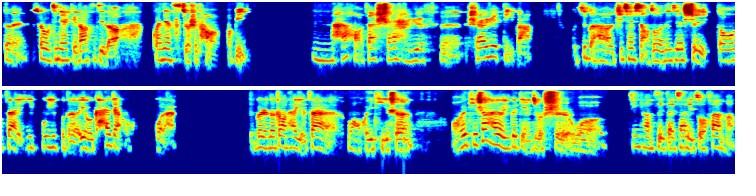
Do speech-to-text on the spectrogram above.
对，所以我今年给到自己的关键词就是逃避。嗯，还好在十二月份、十二月底吧，我基本上之前想做的那些事都在一步一步的又开展过来。整个人的状态也在往回提升，往回提升还有一个点就是我经常自己在家里做饭嘛，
